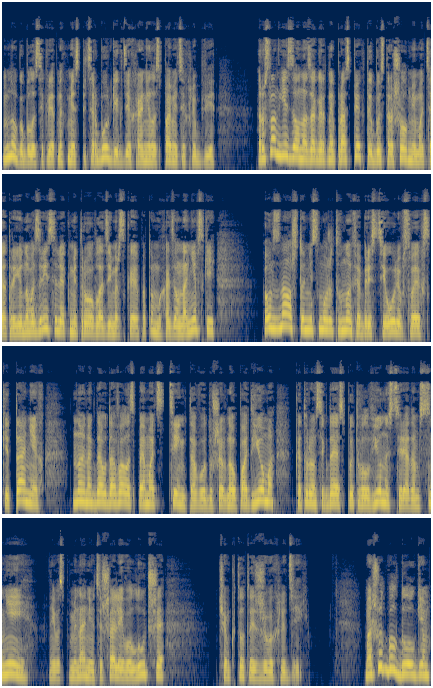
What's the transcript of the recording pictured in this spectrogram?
Много было секретных мест в Петербурге, где хранилась память их любви — Руслан ездил на загородный проспект и быстро шел мимо театра юного зрителя к метро Владимирская, потом выходил на Невский. Он знал, что не сможет вновь обрести Олю в своих скитаниях, но иногда удавалось поймать тень того душевного подъема, который он всегда испытывал в юности рядом с ней, и воспоминания утешали его лучше, чем кто-то из живых людей. Маршрут был долгим,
